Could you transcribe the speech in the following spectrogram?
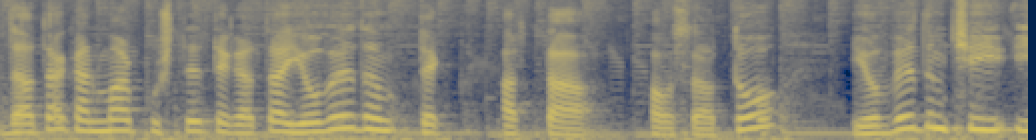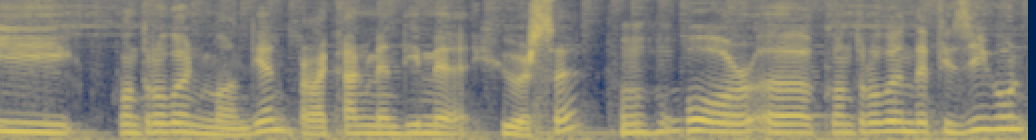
dhe ata kanë marrë pushtet tek ata jo vetëm tek ata ose ato, jo vetëm që i kontrollojnë mendjen, pra kanë mendime hyrëse, mm -hmm. por uh, kontrollojnë dhe fizikun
